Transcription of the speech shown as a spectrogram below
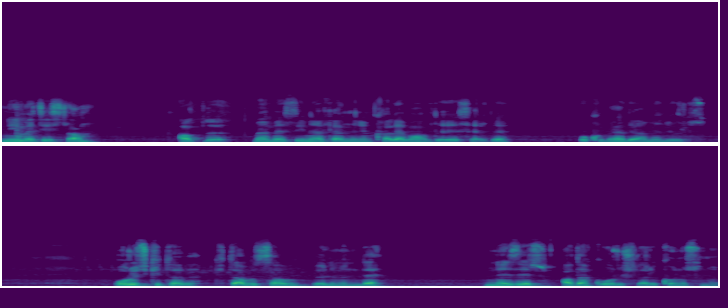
Nimet İslam adlı Mehmet Zine Efendi'nin kalem aldığı eserde okumaya devam ediyoruz. Oruç kitabı, Kitab-ı Savun bölümünde nezir, adak oruçları konusunu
